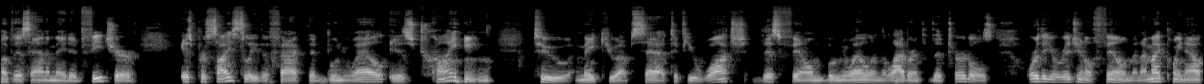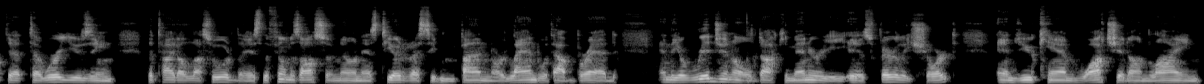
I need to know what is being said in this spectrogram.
of this animated feature is precisely the fact that Buñuel is trying to make you upset. If you watch this film, Buñuel and the Labyrinth of the Turtles, or the original film, and I might point out that uh, we're using the title Las Hurdes. The film is also known as Tierra sin pan, or Land Without Bread. And the original documentary is fairly short, and you can watch it online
